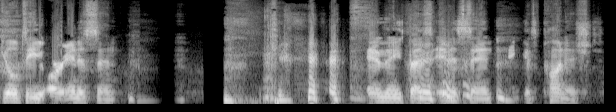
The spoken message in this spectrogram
guilty or innocent, and then he says innocent and gets punished.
